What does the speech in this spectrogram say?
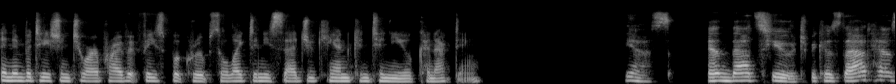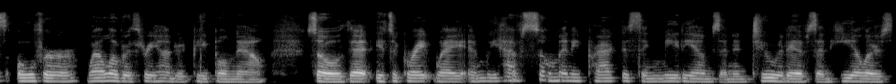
invitation to our private Facebook group. So, like Denise said, you can continue connecting. Yes. And that's huge because that has over, well over 300 people now. So that it's a great way. And we have so many practicing mediums and intuitives and healers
